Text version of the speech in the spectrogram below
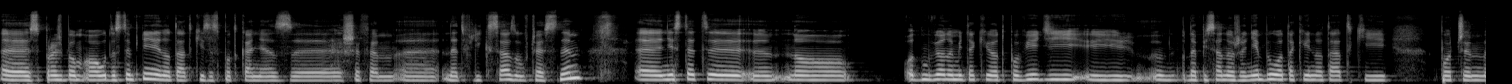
e, z prośbą o udostępnienie notatki ze spotkania z e, szefem Netflixa, z ówczesnym. Niestety no, odmówiono mi takiej odpowiedzi i napisano, że nie było takiej notatki. Po czym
